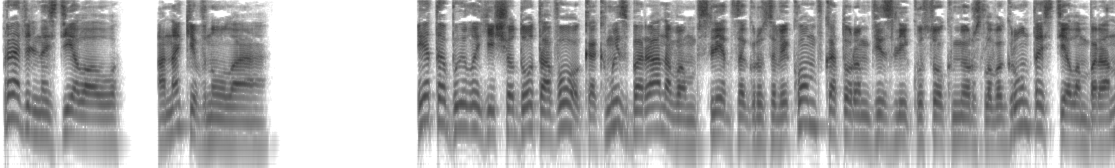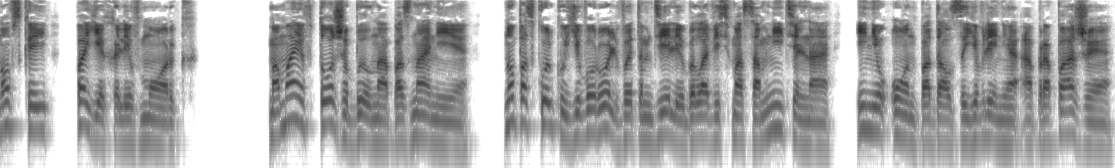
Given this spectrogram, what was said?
«Правильно сделал», — она кивнула. Это было еще до того, как мы с Барановым вслед за грузовиком, в котором везли кусок мерзлого грунта с телом Барановской, поехали в морг. Мамаев тоже был на опознании, но поскольку его роль в этом деле была весьма сомнительна, и не он подал заявление о пропаже,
